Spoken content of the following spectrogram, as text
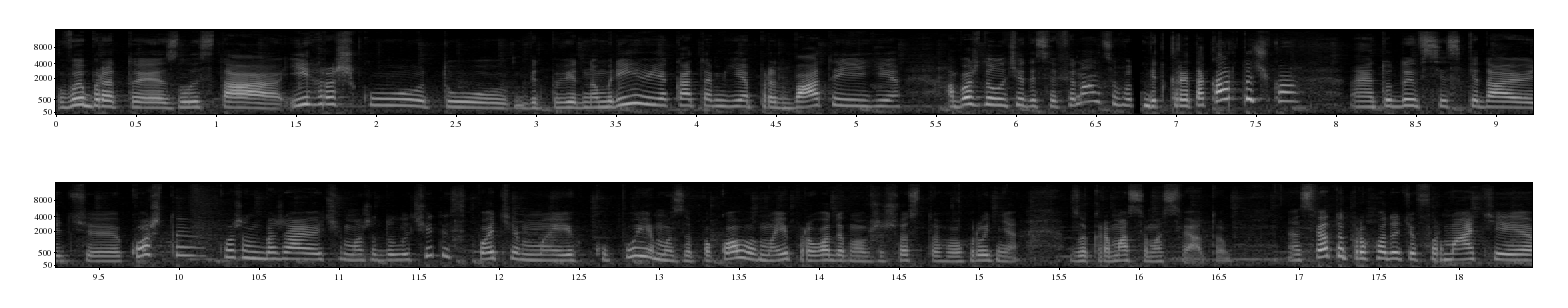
вибрати з листа іграшку, ту відповідну мрію, яка там є, придбати її, або ж долучитися фінансово. Відкрита карточка, е, туди всі скидають е, кошти, кожен бажаючий може долучитись. Потім ми їх купуємо, запаковуємо і проводимо вже 6 грудня, зокрема, саме свято. Е, Свято проходить у форматі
